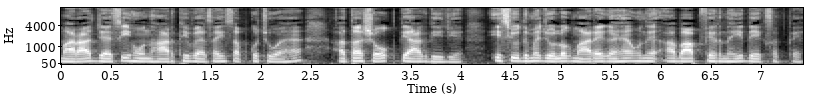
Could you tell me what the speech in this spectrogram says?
महाराज, जैसी होनहार थी, वैसा ही सब कुछ हुआ है। अतः शोक त्याग दीजिए। इस युद्ध में जो लोग मारे गए हैं, उन्हें अब आप फिर नहीं देख सकते।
